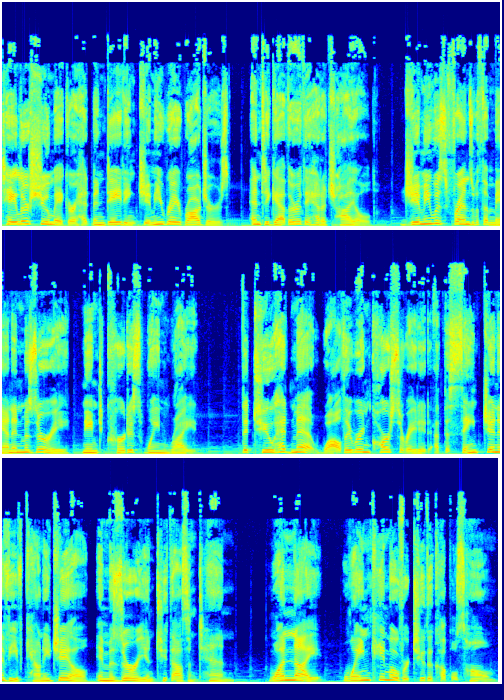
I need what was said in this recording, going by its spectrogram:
Taylor Shoemaker had been dating Jimmy Ray Rogers, and together they had a child. Jimmy was friends with a man in Missouri named Curtis Wayne Wright. The two had met while they were incarcerated at the St. Genevieve County Jail in Missouri in 2010. One night, Wayne came over to the couple's home.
